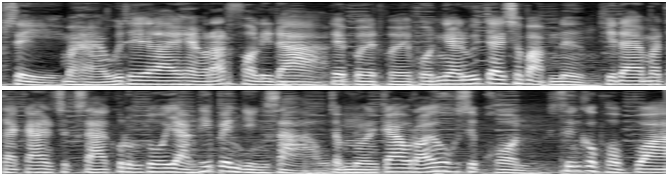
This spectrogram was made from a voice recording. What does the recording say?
2014 มหาวิทยาลัยแห่งรัฐฟลอริดา ได้เปิดเผยผลงานวิจัยฉบับหนึ่ง ที่ได้มาจากการศึกษากลุ่มตัวอย่างที่เป็นหญิงสาวจำนวน 960 คน ซึ่งก็พบว่า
